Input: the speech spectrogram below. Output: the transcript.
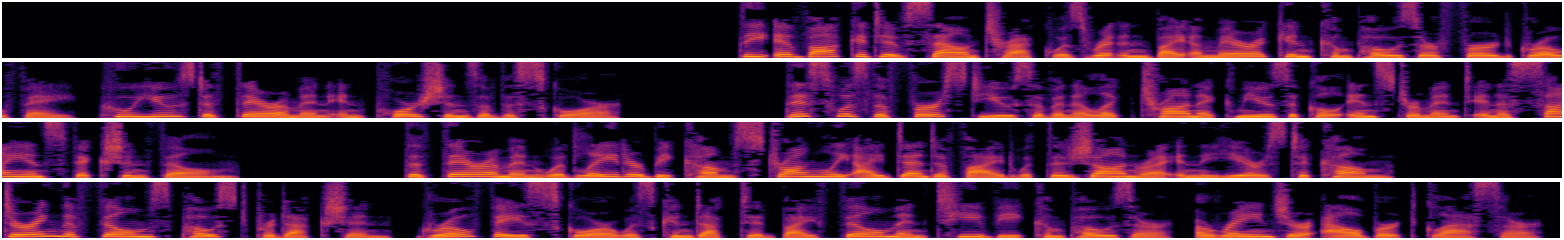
The evocative soundtrack was written by American composer Ferd Grofe, who used a theremin in portions of the score. This was the first use of an electronic musical instrument in a science fiction film. The theremin would later become strongly identified with the genre in the years to come. During the film's post-production, Grofe's score was conducted by film and TV composer, arranger Albert Glasser.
